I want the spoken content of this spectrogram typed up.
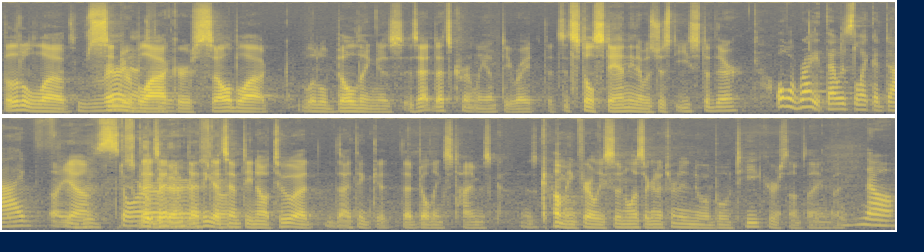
The little uh, cinder nice block view. or cell block little building is, is that, that's currently empty, right? It's, it's still standing, that was just east of there? Oh, right, that was like a dive. Uh, Yeah. Store That's I think that's empty now too. Uh, I think it- that building's time is, is coming fairly soon unless they're going to turn it into a boutique or something, but. No,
